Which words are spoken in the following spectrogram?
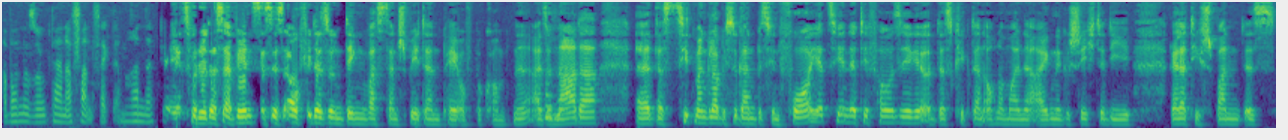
Aber nur so ein kleiner Fun-Fact am Rande. Ja, jetzt, wo du das erwähnst, das ist auch wieder so ein Ding, was dann später ein Payoff bekommt. Ne? Also mhm. Nada, äh, das zieht man, glaube ich, sogar ein bisschen vor jetzt hier in der TV-Serie. Und das kriegt dann auch nochmal eine eigene Geschichte, die relativ spannend ist.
